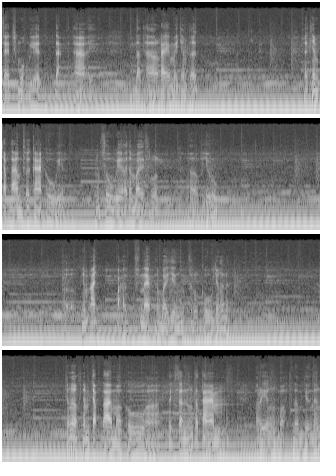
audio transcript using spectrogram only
set ឈ្មោះវាដាក់ថាអីដាក់ថា RAM អីចឹងទៅហើយខ្ញុំចាប់ដើមធ្វើការគូវាខ្ញុំស៊ូមវាដើម្បីស្រួល view ខ្ញុំអាចបើក snap ដើម្បីយើងស្រួលគូអញ្ចឹងណាអញ្ចឹងខ្ញុំចាប់ដើមមកគូ section ហ្នឹងទៅតាមរៀងរបស់ធ្នឹមយើងហ្នឹង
